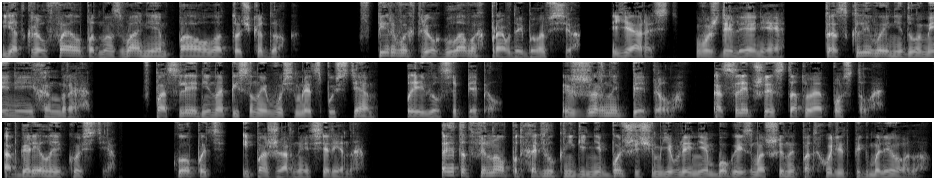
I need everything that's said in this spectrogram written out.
и открыл файл под названием paula.doc. В первых трех главах правдой было все. Ярость, вожделение, тоскливое недоумение и хандра. В последней, написанной восемь лет спустя, появился пепел. Жирный пепел, ослепшая статуя апостола, обгорелые кости, копоть и пожарная сирена. Этот финал подходил книге не больше, чем явление Бога из машины подходит Пигмалиону.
